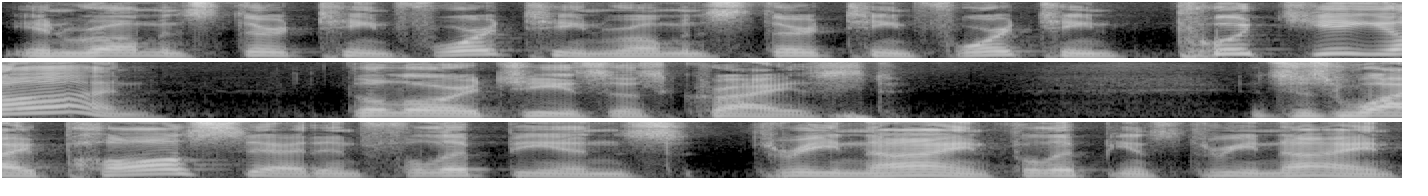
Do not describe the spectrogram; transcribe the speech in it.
in Romans 13, 14, Romans 13, 14, put ye on the Lord Jesus Christ. Which is why Paul said in Philippians 3 9, Philippians 3 9,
